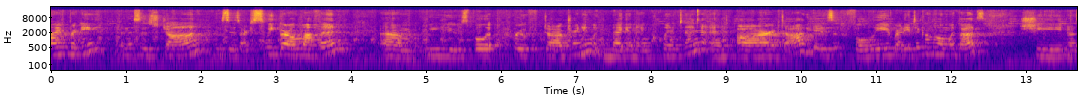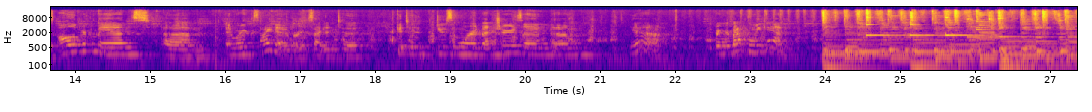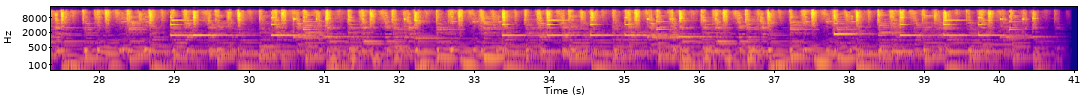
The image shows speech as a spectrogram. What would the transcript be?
I'm Brittany, and this is John. This is our sweet girl Muffin. Um, we use bulletproof dog training with Megan and Quinton, and our dog is fully ready to come home with us. She knows all of her commands, um, and we're excited. We're excited to get to do some more adventures and, um, yeah, bring her back when we can.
